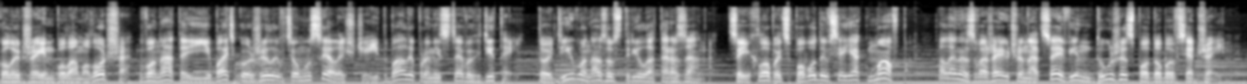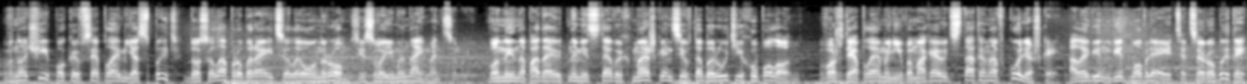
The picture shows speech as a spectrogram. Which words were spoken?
Коли Джейн була молодша, вона та її батько жили в цьому селищі і дбали про місцевих дітей. Тоді вона зустріла Тарзана. Цей хлопець поводився як мавпа, але незважаючи на це, він дуже сподобався Джейн. Вночі, поки все плем'я спить, до села пробирається Леон Ром зі своїми найманцями. Вони нападають на місцевих мешканців та беруть їх у полон. Вождя племені вимагають стати навколішки, але він відмовляється це робити,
